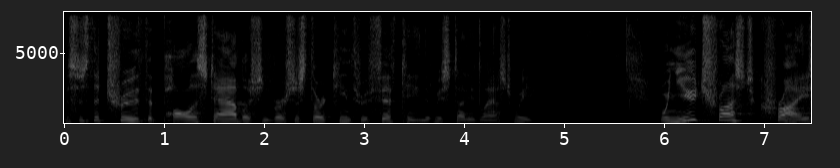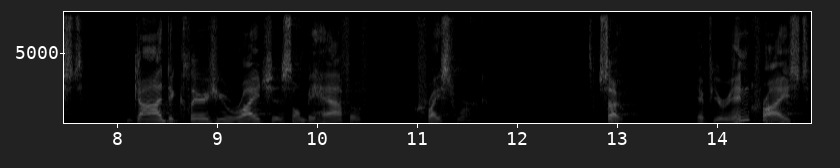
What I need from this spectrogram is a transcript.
This is the truth that Paul established in verses 13 through 15 that we studied last week. When you trust Christ, God declares you righteous on behalf of Christ's work. So, if you're in Christ,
